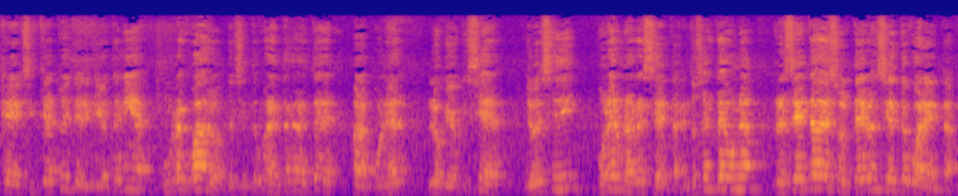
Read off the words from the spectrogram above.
que existía Twitter y que yo tenía un recuadro de 140 caracteres para poner lo que yo quisiera, yo decidí poner una receta. Entonces esta es una receta de soltero en 140.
